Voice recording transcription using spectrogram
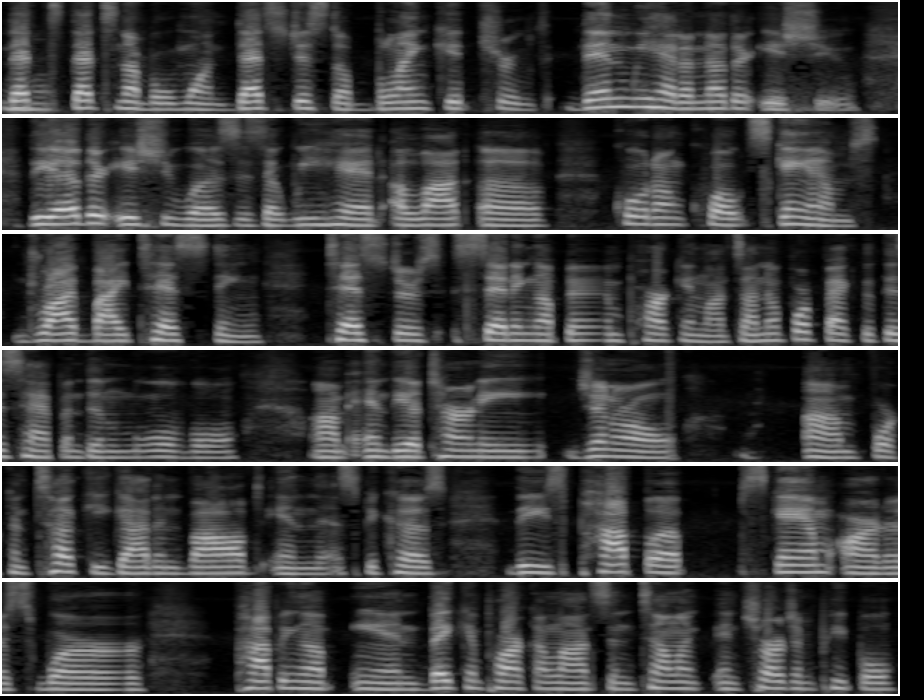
That's mm-hmm. that's number one. That's just a blanket truth. Then we had another issue. The other issue was is that we had a lot of quote unquote scams, drive by testing, testers setting up in parking lots. I know for a fact that this happened in Louisville, um, and the attorney general um, for Kentucky got involved in this because these pop up scam artists were popping up in vacant parking lots and telling and charging people,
